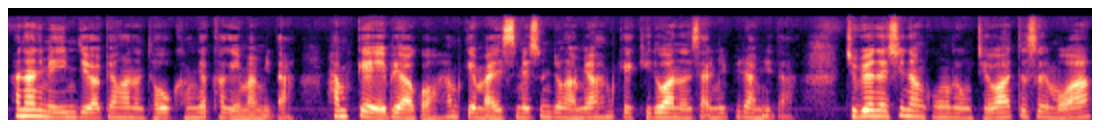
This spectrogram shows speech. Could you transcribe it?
하나님의 임재와 평안은 더욱 강력하게 임합니다. 함께 예배하고 함께 말씀에 순종하며 함께 기도하는 삶이 필요합니다. 주변의 신앙 공동체와 뜻을 모아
